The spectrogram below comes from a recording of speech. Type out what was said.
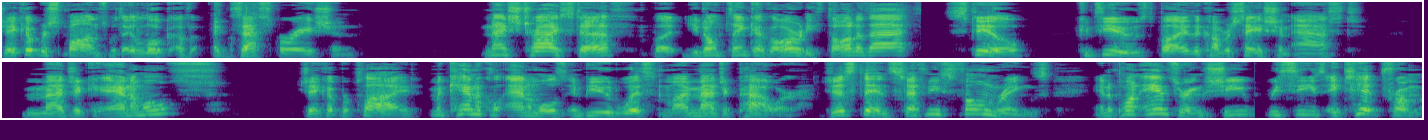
Jacob responds with a look of exasperation. Nice try, Steph, but you don't think I've already thought of that? Steel, confused by the conversation, asked, Magic animals? Jacob replied, Mechanical animals imbued with my magic power. Just then, Stephanie's phone rings, and upon answering, she receives a tip from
